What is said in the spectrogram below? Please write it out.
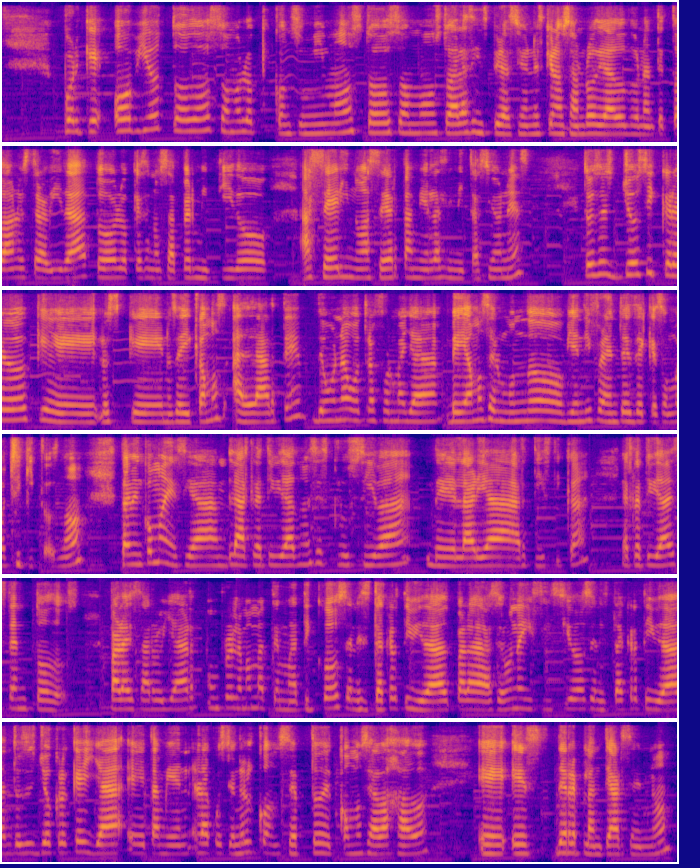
porque obvio todos somos lo que consumimos, todos somos todas las inspiraciones que nos han rodeado durante toda nuestra vida, todo lo que se nos ha permitido hacer y no hacer, también las limitaciones. Entonces yo sí creo que los que nos dedicamos al arte, de una u otra forma ya veíamos el mundo bien diferente desde que somos chiquitos, ¿no? También como decía, la creatividad no es exclusiva del área artística, la creatividad está en todos para desarrollar un problema matemático se necesita creatividad, para hacer un edificio se necesita creatividad, entonces yo creo que ya eh, también la cuestión del concepto de cómo se ha bajado eh, es de replantearse, ¿no?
